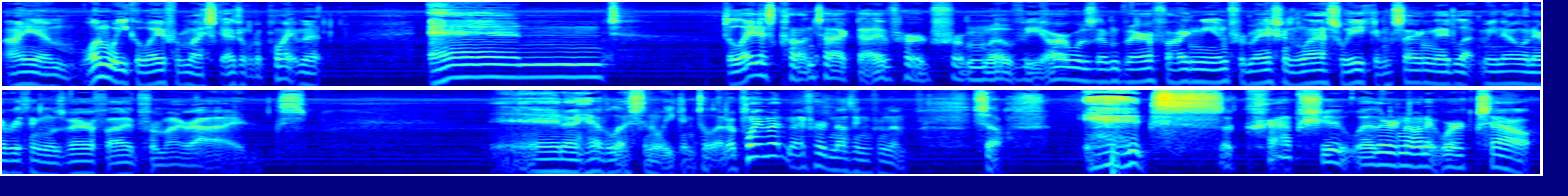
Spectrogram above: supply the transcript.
I am one week away from my scheduled appointment, and the latest contact I've heard from OVR was them verifying the information last week and saying they'd let me know when everything was verified for my rides. And I have less than a week until that appointment, and I've heard nothing from them. So, it's a crapshoot whether or not it works out.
